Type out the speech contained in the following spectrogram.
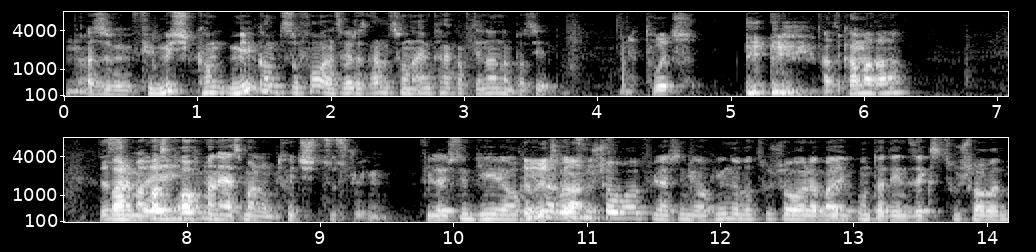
Ja. Also für mich kommt, mir kommt es so vor, als wäre das alles von einem Tag auf den anderen passiert. Twitch. Also Kamera. Warte mal, was Display. braucht man erstmal, um Twitch zu streamen? Vielleicht sind hier auch jüngere. Zuschauer, vielleicht sind hier auch jüngere Zuschauer dabei, Ja. unter den sechs Zuschauern.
